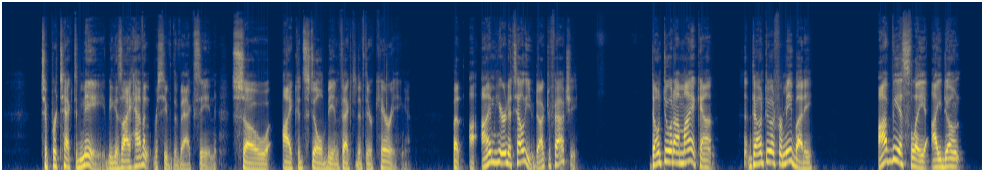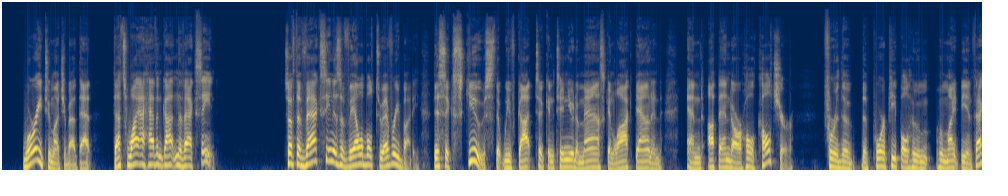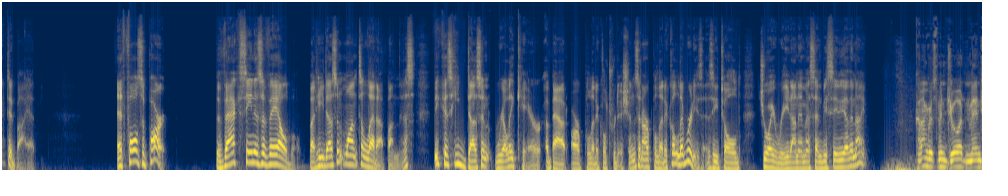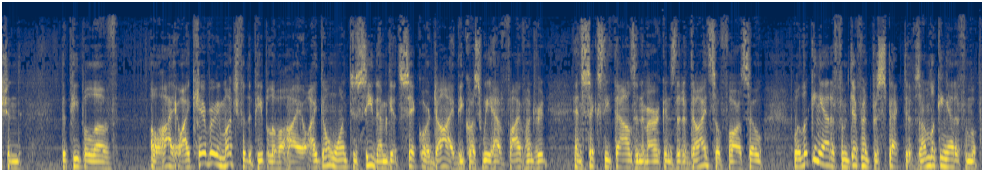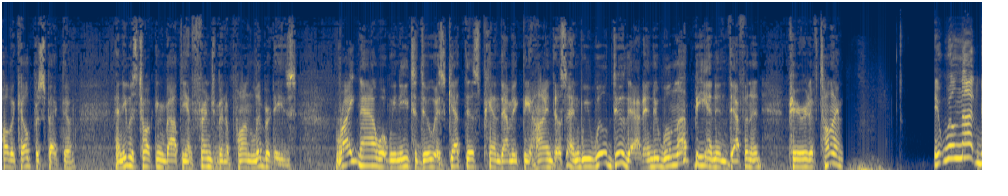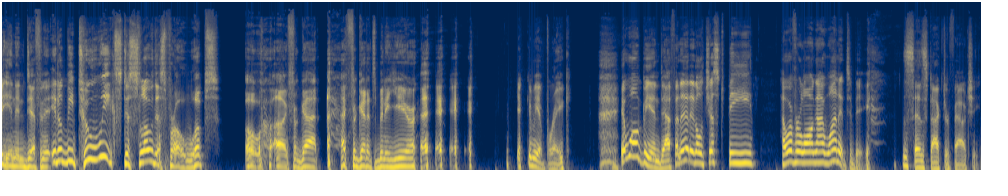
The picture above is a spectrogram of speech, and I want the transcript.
to protect me because I haven't received the vaccine. So I could still be infected if they're carrying it. But I'm here to tell you, Dr. Fauci, don't do it on my account. Don't do it for me, buddy. Obviously, I don't worry too much about that. That's why I haven't gotten the vaccine. So if the vaccine is available to everybody, this excuse that we've got to continue to mask and lock down and, and upend our whole culture for the, the poor people who, who might be infected by it, it falls apart. The vaccine is available, but he doesn't want to let up on this because he doesn't really care about our political traditions and our political liberties, as he told Joy Reid on MSNBC the other night. Congressman Jordan mentioned the people of Ohio. I care very much for the people of Ohio. I don't want to see them get sick or die because we have 560,000 Americans that have died so far. So we're looking at it from different perspectives. I'm looking at it from a public health perspective, and he was talking about the infringement upon liberties. Right now, what we need to do is get this pandemic behind us, and we will do that, and it will not be an indefinite period of time. It will not be an indefinite. It'll be two weeks to slow this, bro. Whoops. Oh, I forgot. I forgot it's been a year. Give me a break. It won't be indefinite. It'll just be however long I want it to be, says Dr. Fauci.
